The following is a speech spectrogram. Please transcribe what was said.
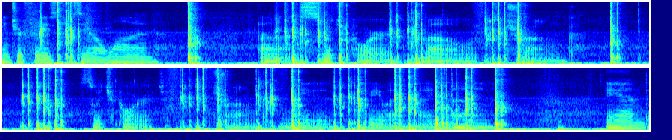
interface G01, uh, switch port mode trunk. Switch port trunk native VLAN 99 and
